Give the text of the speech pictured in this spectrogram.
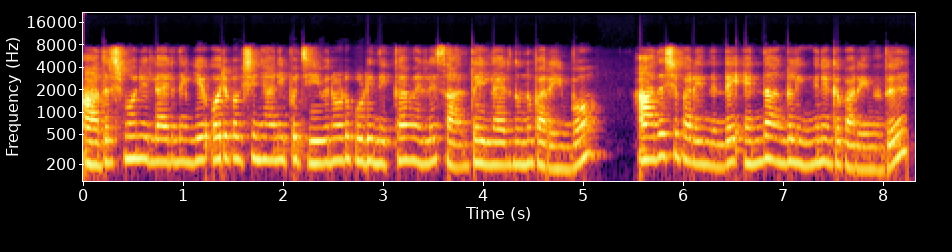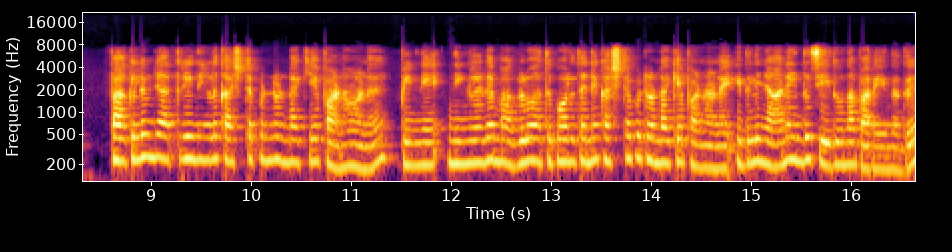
ആദർശ് മോൻ ഇല്ലായിരുന്നെങ്കിൽ പക്ഷെ ഞാനിപ്പോൾ ജീവനോട് കൂടി നിൽക്കാൻ വലിയ സാധ്യതയില്ലായിരുന്നു എന്ന് പറയുമ്പോൾ ആദർശ് പറയുന്നുണ്ട് എന്താ അങ്കിൾ ഇങ്ങനെയൊക്കെ പറയുന്നത്? പകലും രാത്രിയും നിങ്ങൾ കഷ്ടപ്പെട്ടുണ്ടാക്കിയ പണമാണ്. പിന്നെ നിങ്ങളുടെ മകളും അതുപോലെ തന്നെ കഷ്ടപ്പെട്ടുണ്ടാക്കിയ പണമാണ്. ഇതിൽ ഞാൻ എന്ത് ചെയ്തു എന്നാ പറയുന്നത്?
